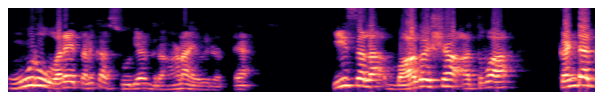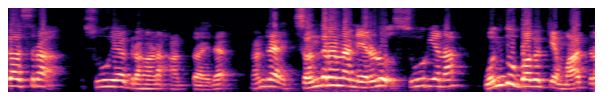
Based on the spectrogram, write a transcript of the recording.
ಮೂರುವರೆ ತನಕ ಸೂರ್ಯ ಗ್ರಹಣ ಇರುತ್ತೆ ಈ ಸಲ ಭಾಗಶಃ ಅಥವಾ ಖಂಡಗಾಸ್ರ ಸೂರ್ಯ ಗ್ರಹಣ ಆಗ್ತಾ ಇದೆ. ಅಂದ್ರೆ ಚಂದ್ರನ ನೆರಳು ಸೂರ್ಯನ ಒಂದು ಭಾಗಕ್ಕೆ ಮಾತ್ರ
